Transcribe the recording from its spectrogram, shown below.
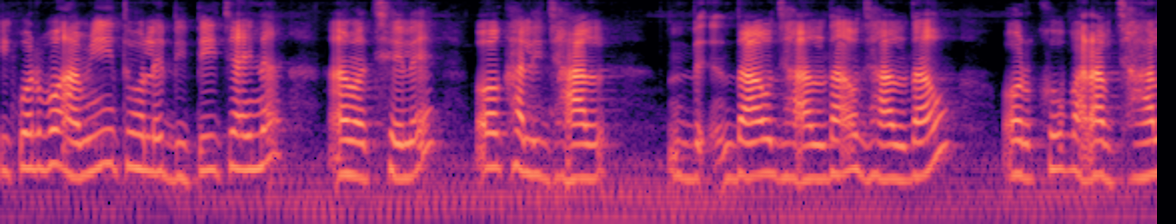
কি করব? আমি তাহলে দিতেই চাই না। আমার ছেলে, ও খালি ঝাল দাও ঝাল দাও ঝাল দাও। ওর খুব আর ঝাল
